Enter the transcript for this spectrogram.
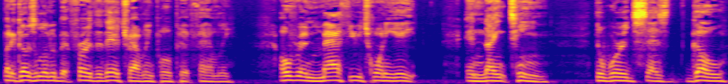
But it goes a little bit further there, traveling pulpit family. Over in Matthew 28 and 19, the word says, Go,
